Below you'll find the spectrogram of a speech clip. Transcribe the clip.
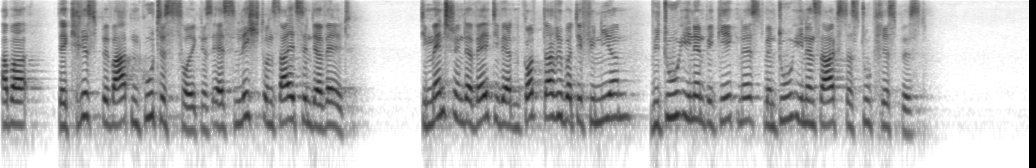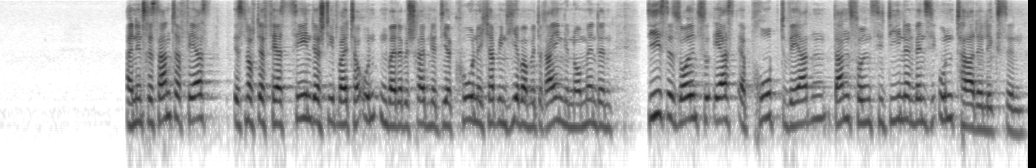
Aber der Christ bewahrt ein gutes Zeugnis. Er ist Licht und Salz in der Welt. Die Menschen in der Welt, die werden Gott darüber definieren, wie du ihnen begegnest, wenn du ihnen sagst, dass du Christ bist. Ein interessanter Vers ist noch der Vers 10, der steht weiter unten bei der Beschreibung der Diakone. Ich habe ihn hier aber mit reingenommen, denn diese sollen zuerst erprobt werden, dann sollen sie dienen, wenn sie untadelig sind.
